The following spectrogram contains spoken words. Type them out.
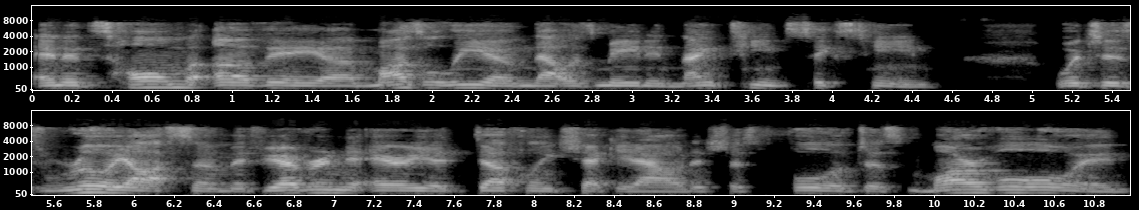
and it's home of a uh, mausoleum that was made in 1916, which is really awesome. If you're ever in the area, definitely check it out. It's just full of just marvel and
